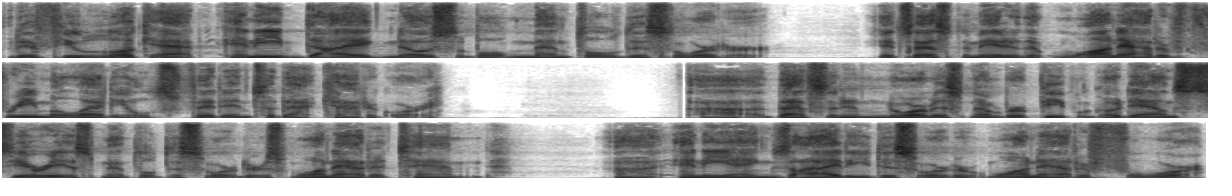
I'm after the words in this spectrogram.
But if you look at any diagnosable mental disorder, it's estimated that one out of three millennials fit into that category. Uh, that's an enormous number of people go down serious mental disorders, one out of 10. Uh, any anxiety disorder, one out of four.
